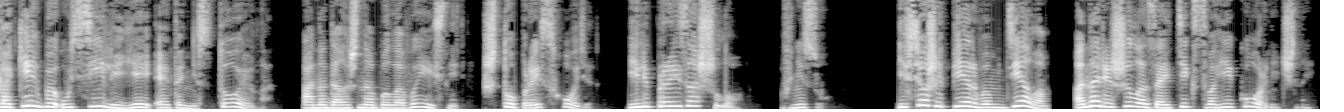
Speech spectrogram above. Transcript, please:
Каких бы усилий ей это ни стоило, она должна была выяснить, что происходит или произошло внизу. И все же первым делом она решила зайти к своей горничной.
